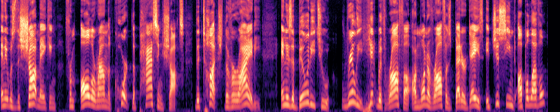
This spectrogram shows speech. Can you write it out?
And it was the shot making from all around the court the passing shots, the touch, the variety, and his ability to really hit with Rafa on one of Rafa's better days. It just seemed up a level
